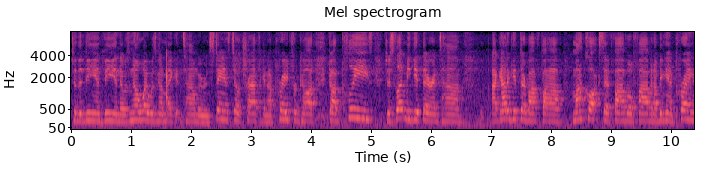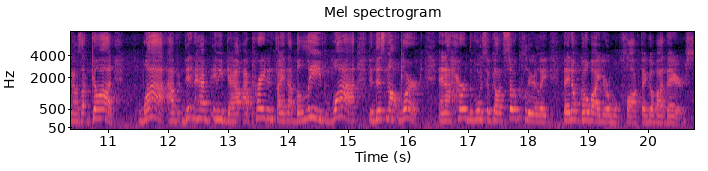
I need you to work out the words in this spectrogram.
to the DMV and there was no way I was going to make it in time. We were in standstill traffic and I prayed for God, God, please just let me get there in time. I got to get there by 5. My clock said 5:05 and I began praying and I was like, God, why? I didn't have any doubt. I prayed in faith. I believed. Why did this not work? And I heard the voice of God so clearly. They don't go by your clock, they go by theirs.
